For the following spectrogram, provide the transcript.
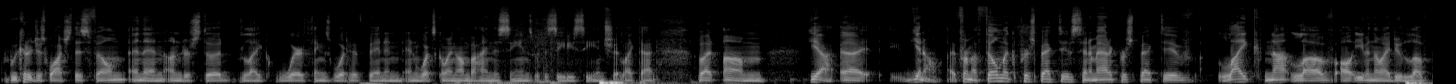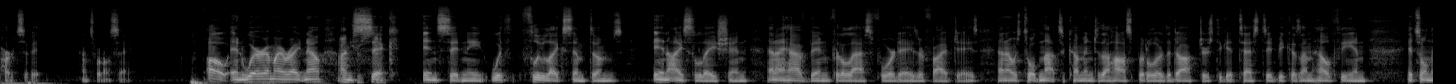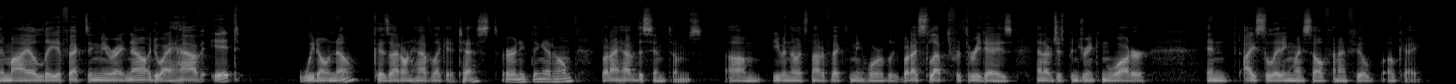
we could have just watched this film and then understood like where things would have been and, and what's going on behind the scenes with the CDC and shit like that. But um, yeah, uh, you know, from a filmic perspective, cinematic perspective, like not love, even though I do love parts of it. That's what I'll say. Oh, and where am I right now? I'm sick in Sydney with flu like symptoms in isolation, and I have been for the last four days or five days. And I was told not to come into the hospital or the doctors to get tested because I'm healthy and it's only mildly affecting me right now. Do I have it? We don't know because I don't have like a test or anything at home, but I have the symptoms, um, even though it's not affecting me horribly. But I slept for three days and I've just been drinking water and isolating myself, and I feel okay.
